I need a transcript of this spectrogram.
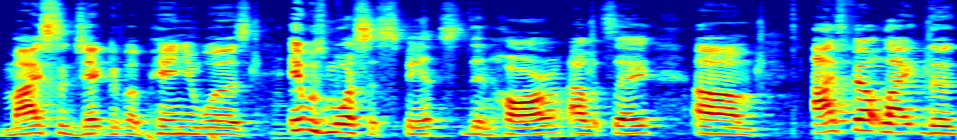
my subjective opinion was it was more suspense than horror, I would say. Um, I felt like the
